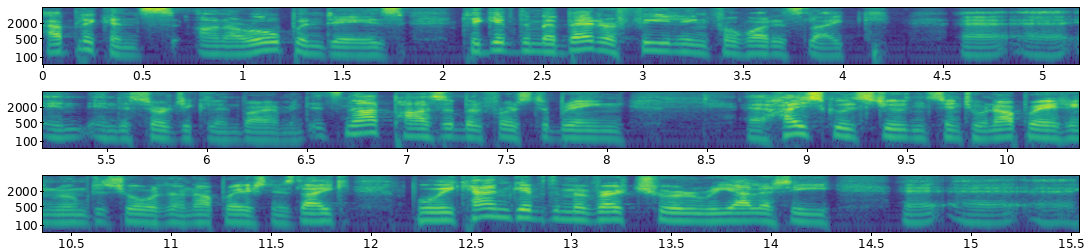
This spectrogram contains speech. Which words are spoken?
applicants on our open days to give them a better feeling for what it's like uh, uh, in, in the surgical environment. It's not possible for us to bring uh, high school students into an operating room to show what an operation is like, but we can give them a virtual reality uh, uh, uh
